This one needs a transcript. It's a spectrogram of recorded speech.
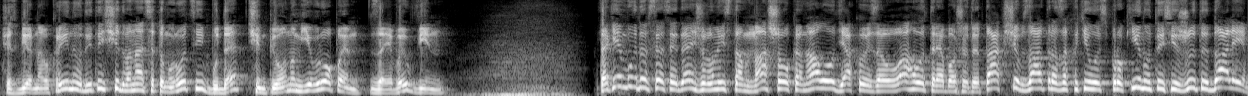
Що збірна України у 2012 році буде чемпіоном Європи, заявив він. Таким буде все цей день журналістам нашого каналу. Дякую за увагу. Треба жити так, щоб завтра захотілось прокинутись і жити далі.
